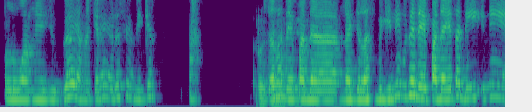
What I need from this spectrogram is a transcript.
peluangnya juga yang akhirnya ya udah saya mikir Terus udahlah daripada nggak jelas begini maksudnya daripada ya tadi ini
